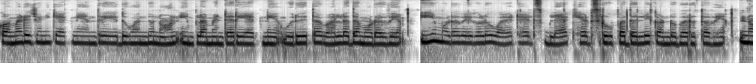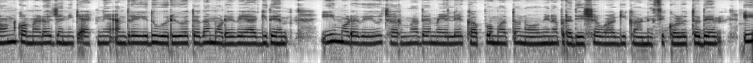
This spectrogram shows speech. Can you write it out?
comedogenic acne ಅಂದ್ರೆ ಇದು ಒಂದು ನಾನ್ ಇಂಪ್ಲಿಮೆಂಟರಿ ಆಕ್ನೆ ಉರಿಯೂತವಲ್ಲದ ಮೊಡವೆ. ಈ ಮೊಡವೆಗಳು ವೈಟ್ ಹೆಡ್ಸ್ ಬ್ಲಾಕ್ ಹೆಡ್ಸ್ ರೂಪದಲ್ಲಿ ಕಂಡುಬರುತ್ತವೆ. ನಾನ್ ಕಾಮೆಡೋಜೆನಿಕ್ ಆಕ್ನೆ ಅಂದ್ರೆ ಇದು ಉರಿಯೂತದ ಮೊಡವೆಯಾಗಿದೆ. ಈ ಮೊಡವೆಯು ಚರ್ಮದ ಮೇಲೆ ಕಪ್ಪು ಮತ್ತು ನೋವಿನ ಪ್ರದೇಶವಾಗಿ ಕಾಣಿಸಿಕೊಳ್ಳುತ್ತದೆ. ಈ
